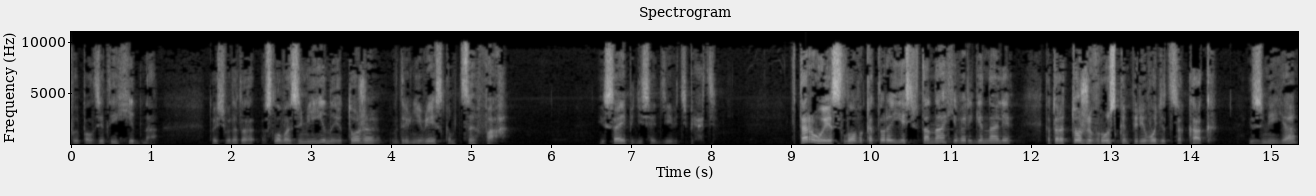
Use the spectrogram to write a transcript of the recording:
выползет ехидна». То есть, вот это слово «змеиные» тоже в древнееврейском «цефа». Исайя 59.5. Второе слово, которое есть в Танахе в оригинале, которое тоже в русском переводится как змея,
